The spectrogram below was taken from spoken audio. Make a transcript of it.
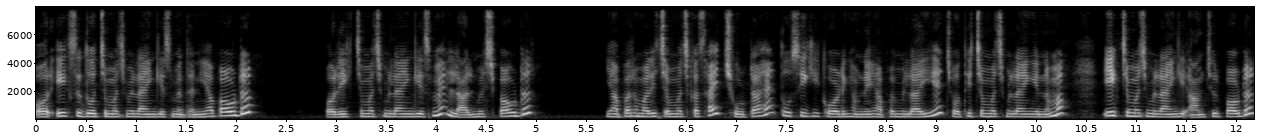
और एक से दो चम्मच मिलाएँगे इसमें धनिया पाउडर और एक चम्मच मिलाएँगे इसमें लाल मिर्च पाउडर यहाँ पर हमारी चम्मच का साइज़ छोटा है तो उसी के अकॉर्डिंग हमने यहाँ पर मिलाई है। चौथी चम्मच मिलाएँगे नमक, एक चम्मच मिलाएँगे आमचूर पाउडर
